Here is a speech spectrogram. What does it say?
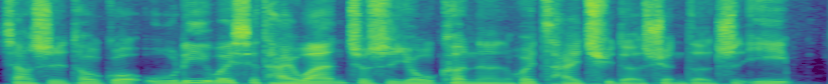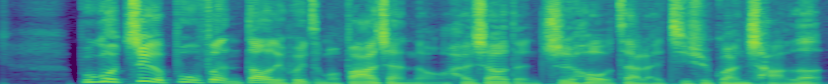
像是透过武力威胁台湾，就是有可能会采取的选择之一。不过这个部分到底会怎么发展呢？还是要等之后再来继续观察了。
